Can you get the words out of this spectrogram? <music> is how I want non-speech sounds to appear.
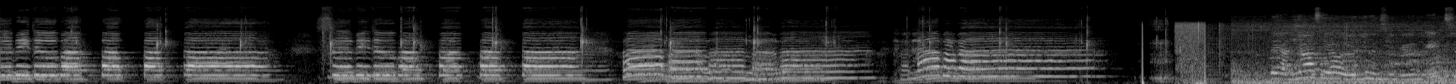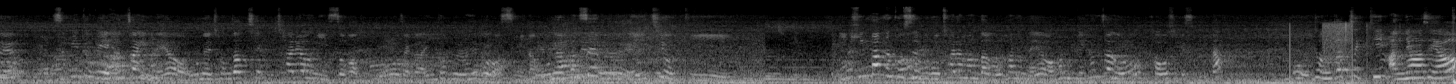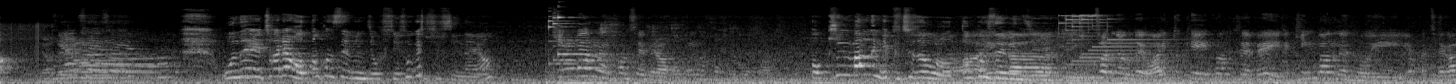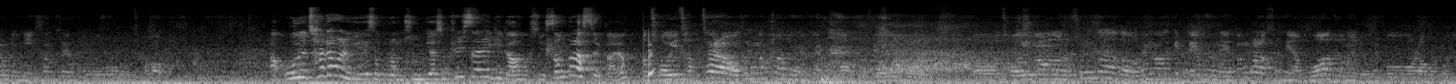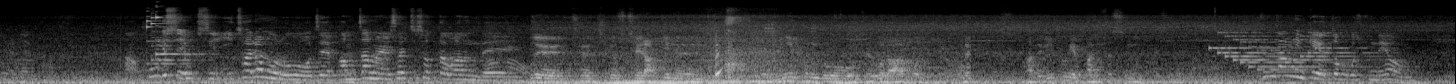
스비두바빠빠빠 스비두바빠빠빠 바바바바바 바바바바 네, 안녕하세요. 여기는 지금 1층 스피드비의 현장인데요. 오늘 전자책 촬영이 있어가지고 제가 인터뷰를 해보러 왔습니다. 오늘 컨셉은 H.O.T. 이 킹 받는 컨셉으로 촬영한다고 하는데요. 함께 현장으로 가보시겠습니다. 전자책 팀 안녕하세요. 안녕하세요. 오늘 촬영 어떤 컨셉인지 혹시 소개해 주실 수 있나요? 킹받는 컨셉이라고 생각하시면. 어, 킹받는 게 구체적으로 어떤 아, 컨셉인지. 그러니까 2000년대 Y2K 컨셉에 이제 킹받는 저희 약간 재간둥이 컨셉으로 잡아봤어요. 아, 오늘 촬영을 위해서 그럼 준비하신 필살기가 혹시 선글라스일까요? 저희 자체라고 생각하시면 될 것 같고 어, 저희만으로 충분하다고 생각하기 때문에 선글라스 그냥 도와주는 용도라고 보시면 될 것 같아요. 아, 홍규 씨 혹시 이 촬영으로 어제 밤잠을 설치셨다고 하는데 어제 제가 집에서 제일 아끼는 그 유니폼도 들고 나왔거든요. 근데 다들 이쁘게 봐주셨으면 좋겠습니다. 팀장님께 여쭤보고 싶은데요.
